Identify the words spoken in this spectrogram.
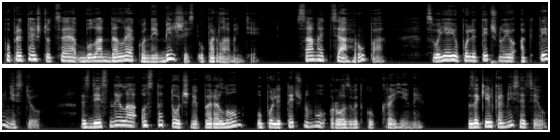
Попри те, що це була далеко не більшість у парламенті, саме ця група своєю політичною активністю здійснила остаточний перелом у політичному розвитку країни. За кілька місяців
